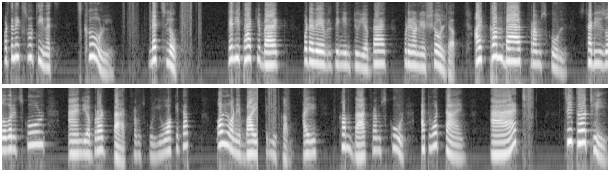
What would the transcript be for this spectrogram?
what's the next routine at school? Let's look. Then you pack your bag, put away everything into your bag, put it on your shoulder. I come back from school. Study is over at school and you're brought back from school. You walk it up or you on a bike, you come. I come back from school. At what time? At 3.30.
